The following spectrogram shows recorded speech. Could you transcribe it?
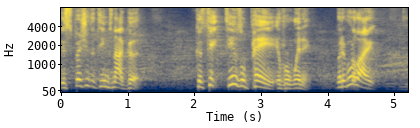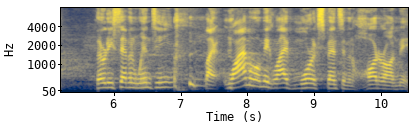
especially if the team's not good. Because te- teams will pay if we're winning. But if we're like 37 win team, like why am I gonna make life more expensive and harder on me?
